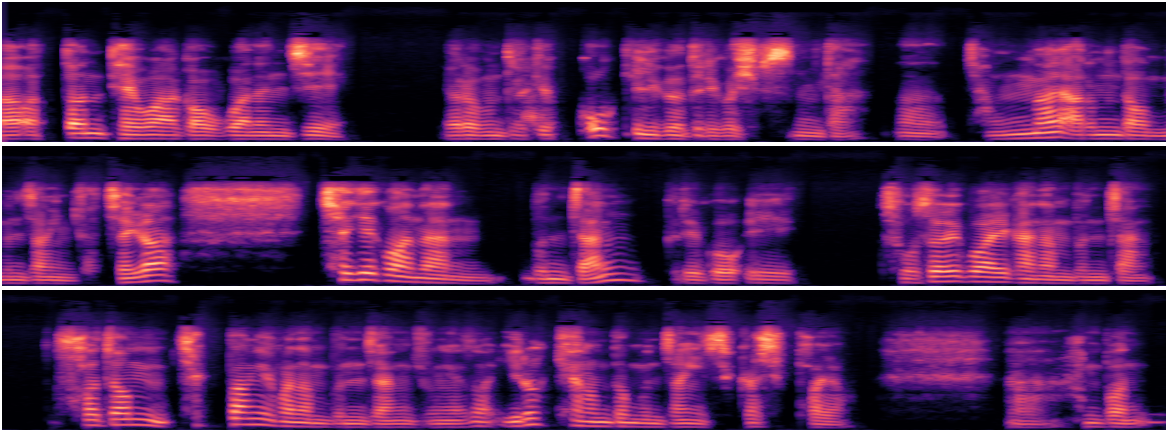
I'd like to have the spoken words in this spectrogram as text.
어, 어떤 대화가 오고 가는지 여러분들께 꼭 읽어드리고 싶습니다. 어, 정말 아름다운 문장입니다. 제가 책에 관한 문장 그리고 이 소설과에 관한 문장, 서점 책방에 관한 문장 중에서 이렇게 아름다운 문장이 있을까 싶어요. 아, 한번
